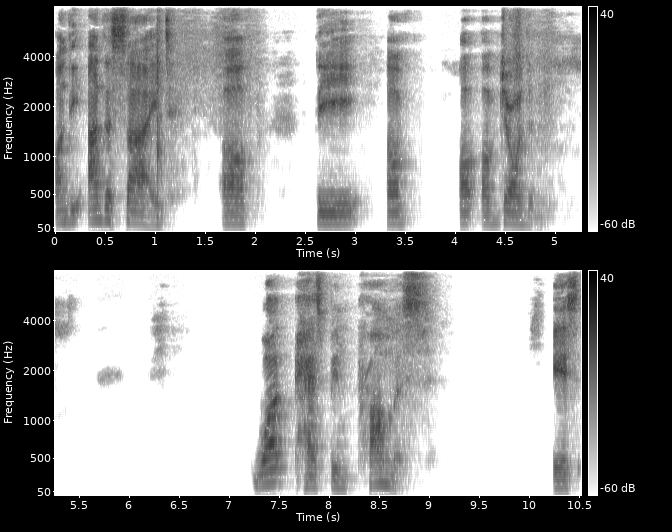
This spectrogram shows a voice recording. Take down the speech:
on the other side of the of, of, of Jordan, what has been promised is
